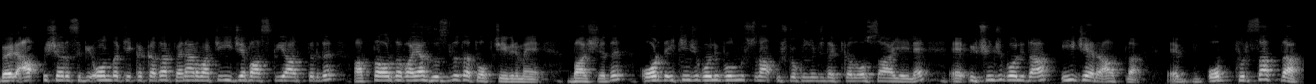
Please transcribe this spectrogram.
böyle 60 arası bir 10 dakika kadar Fenerbahçe iyice baskıyı arttırdı. Hatta orada bayağı hızlı da top çevirmeye başladı. Orada ikinci golü bulmuşsun 69. dakikada o sahiyle. E, üçüncü golü de at. iyice rahatla. E, o fırsat da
